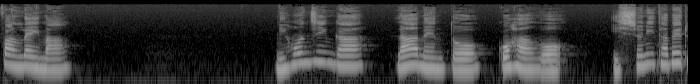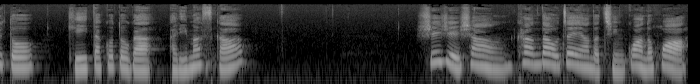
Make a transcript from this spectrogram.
飯類吗？日本人がラーメンとご飯を一緒に食べると聞いたことがありますか？实质上看到这样的情况的话，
